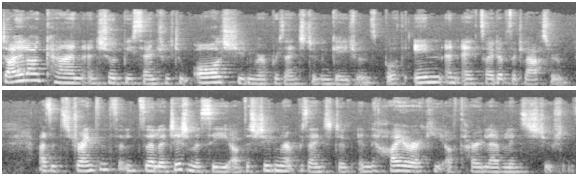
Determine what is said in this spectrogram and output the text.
Dialogue can and should be central to all student representative engagements, both in and outside of the classroom, as it strengthens the legitimacy of the student representative in the hierarchy of third level institutions.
